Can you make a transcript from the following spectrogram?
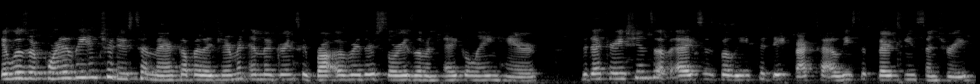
It was reportedly introduced to America by the German immigrants who brought over their stories of an egg laying hare. The decorations of eggs is believed to date back to at least the 13th century.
